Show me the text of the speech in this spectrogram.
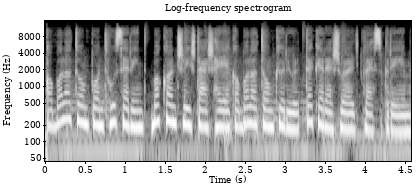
A Balaton.hu szerint bakancslistás helyek a Balaton körül, Tekeresvölgy, Veszprém.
